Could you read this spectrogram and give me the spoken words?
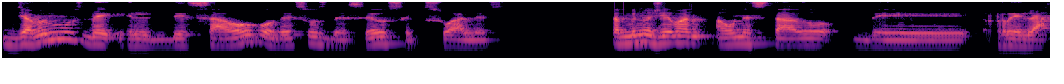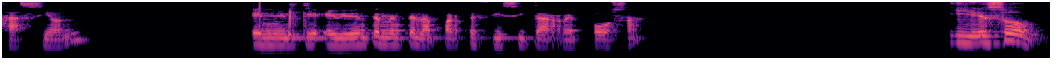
llamémosle el desahogo de esos deseos sexuales, también nos llevan a un estado de relajación en el que evidentemente la parte física reposa y eso,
